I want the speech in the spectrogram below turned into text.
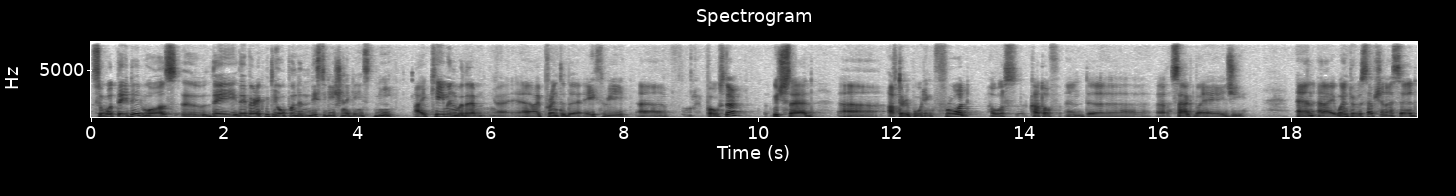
So what they did was uh, they they very quickly opened an investigation against me. I came in with a. Uh, I printed a A3 uh, poster, which said, uh, after reporting fraud, I was cut off and uh, uh, sacked by AIG. And, and I went to reception. I said,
